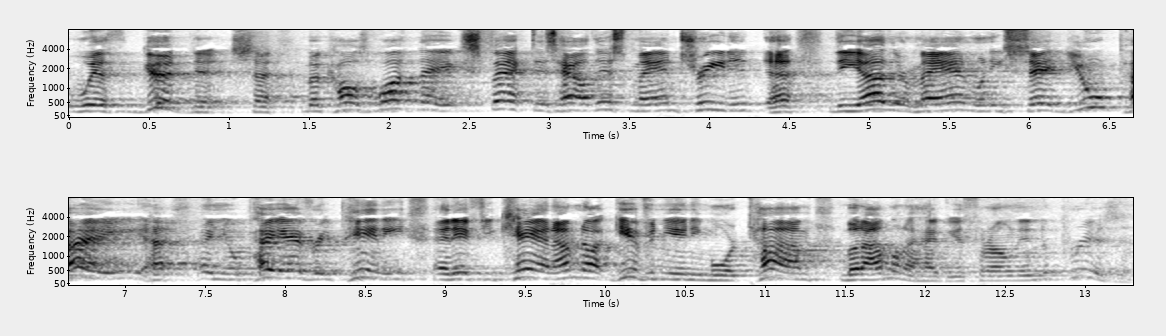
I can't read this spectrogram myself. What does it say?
with good goodness uh, because what they expect is how this man treated uh, the other man when he said, You'll pay uh, and you'll pay every penny, and if you can, I'm not giving you any more time, but I'm going to have you thrown into prison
